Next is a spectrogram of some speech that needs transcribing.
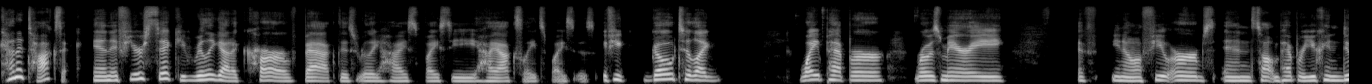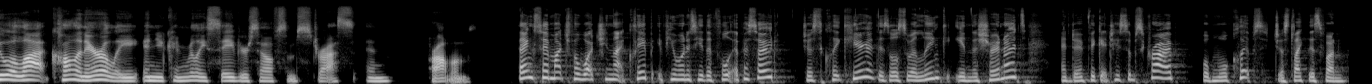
kind of toxic. And if you're sick, you really got to carve back this really high spicy, high oxalate spices. If you go to like white pepper, rosemary, if you know a few herbs and salt and pepper you can do a lot culinarily and you can really save yourself some stress and problems. Thanks so much for watching that clip. If you want to see the full episode just click here. There's also a link in the show notes. And don't forget to subscribe for more clips just like this one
